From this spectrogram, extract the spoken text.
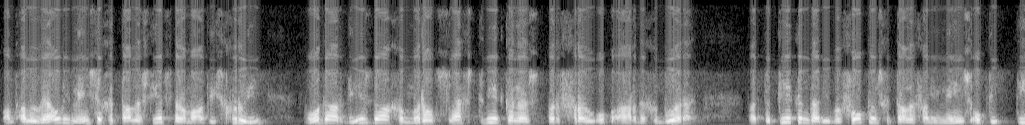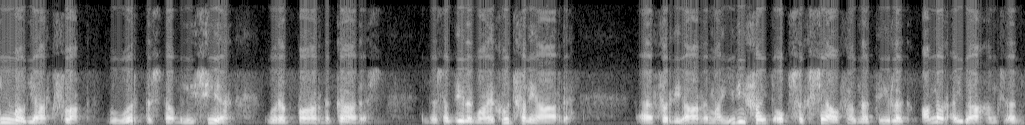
Want alhoewel die mensegetalle steeds dramaties groei, word daar deesdae gemiddeld slegs 2 kinders per vrou op aarde gebore wat beteken dat die bevolkingsgetalle van die mens op die 10 miljard vlak behoort te stabiliseer oor 'n paar dekades. En dis natuurlik baie goed van die aarde. Uh vir die aarde, maar hierdie feit op sigself hou natuurlik ander uitdagings in.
